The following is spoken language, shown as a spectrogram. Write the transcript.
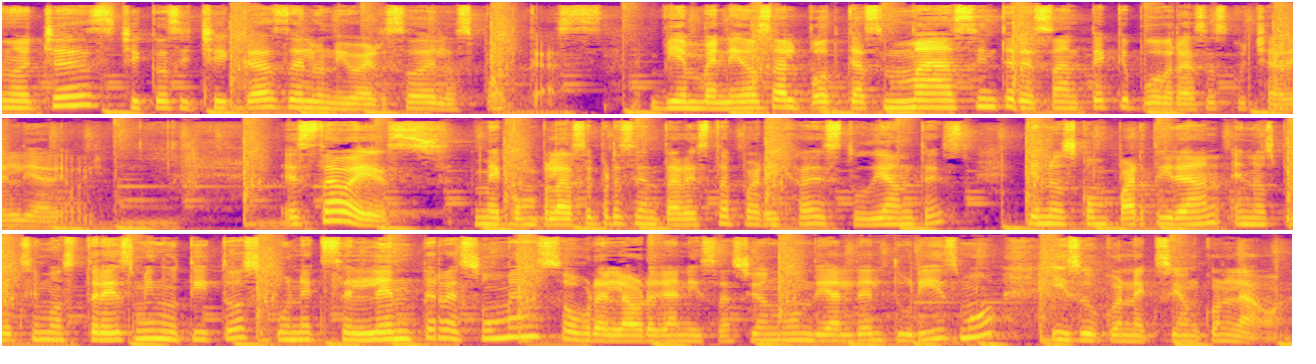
noches, chicos y chicas del universo de los podcasts. Bienvenidos al podcast más interesante que podrás escuchar el día de hoy. Esta vez me complace presentar a esta pareja de estudiantes que nos compartirán en los próximos tres minutitos un excelente resumen sobre la Organización Mundial del Turismo y su conexión con la ONU.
